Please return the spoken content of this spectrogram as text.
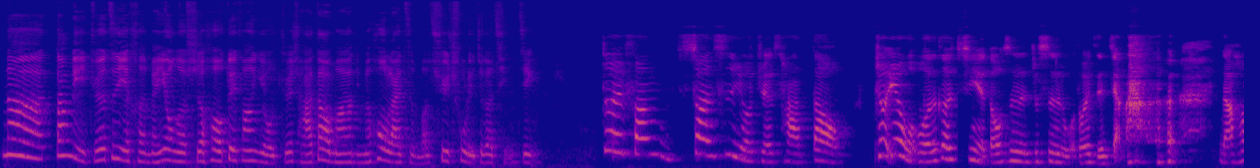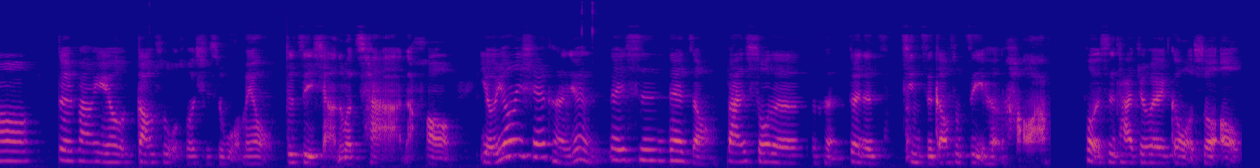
那当你觉得自己很没用的时候，对方有觉察到吗？你们后来怎么去处理这个情境？对方算是有觉察到，就因为我我的个性也都是，就是我都会直接讲，然后对方也有告诉我说，其实我没有就自己想的那么差，然后有用一些可能有点类似那种般说的，可能对着镜子告诉自己很好啊，或者是他就会跟我说，哦，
